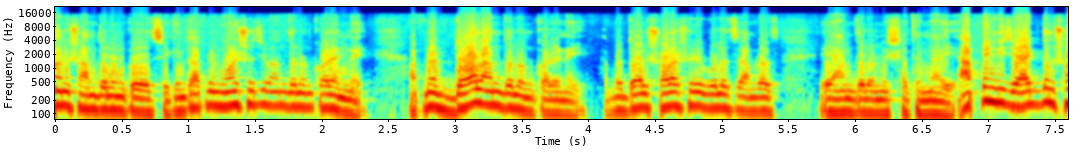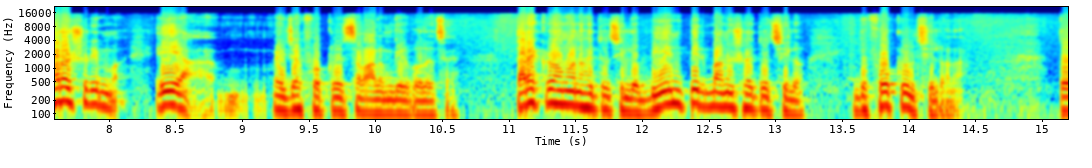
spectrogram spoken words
মানুষ আন্দোলন করেছে, কিন্তু আপনি মহাসচিব আন্দোলন করেন নাই। আপনার দল আন্দোলন করে নাই। আপনার দল সরাসরি বলেছে আমরা এই আন্দোলনের সাথে নাই। আপনি নিজে একদম সরাসরি এই মির্জা ফখরুল ইসলাম আলমগীর বলেছে। তারেক রহমান হয়তো ছিল, বিএনপির মানুষ হয়তো ছিল, কিন্তু ফখরুল ছিল না। তো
